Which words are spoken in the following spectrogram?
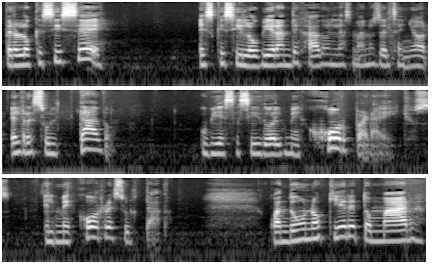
Pero lo que sí sé es que si lo hubieran dejado en las manos del Señor, el resultado hubiese sido el mejor para ellos, el mejor resultado. Cuando uno quiere tomar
